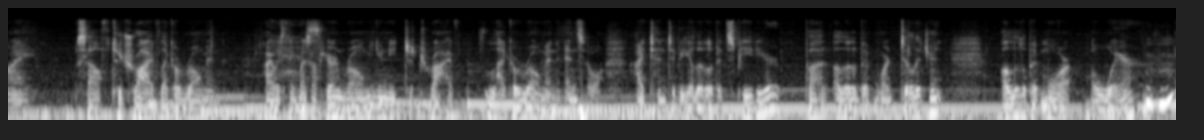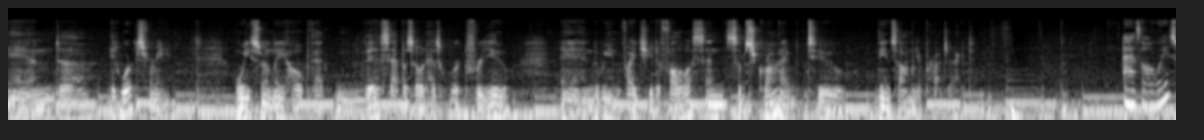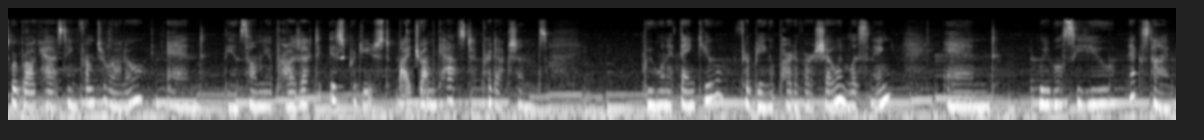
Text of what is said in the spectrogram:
myself to drive like a Roman. I always think to myself, you're in Rome, you need to drive like a Roman. And so I tend to be a little bit speedier, but a little bit more diligent, a little bit more aware, and uh, it works for me. We certainly hope that this episode has worked for you, and we invite you to follow us and subscribe to the Insomnia Project. As always, we're broadcasting from Toronto, and Insomnia Project is produced by Drumcast Productions. We want to thank you for being a part of our show and listening, and we will see you next time.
